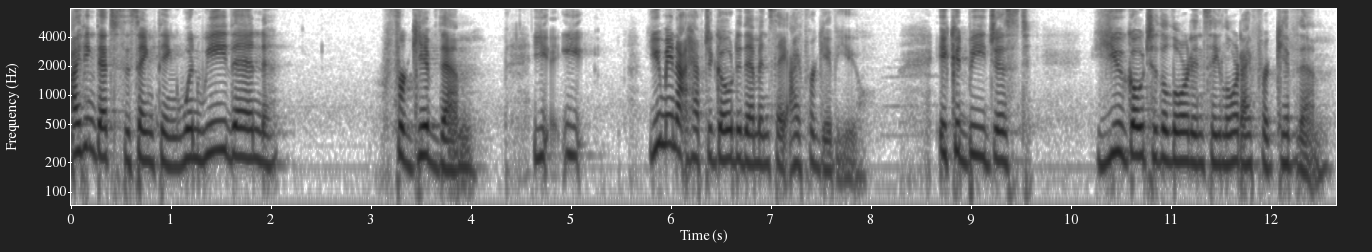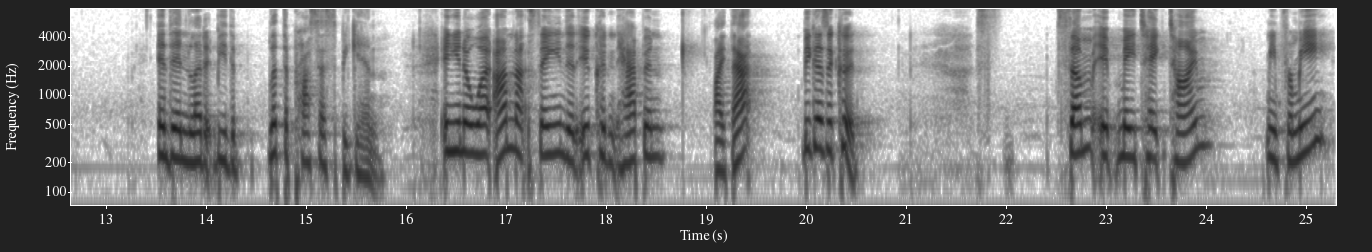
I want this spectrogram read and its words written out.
I think that's the same thing. When we then forgive them, you, you, you may not have to go to them and say, I forgive you. It could be just you go to the Lord and say, Lord, I forgive them. And then let it be the let the process begin. And you know what? I'm not saying that it couldn't happen like that because it could. Some it may take time. I mean, for me,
